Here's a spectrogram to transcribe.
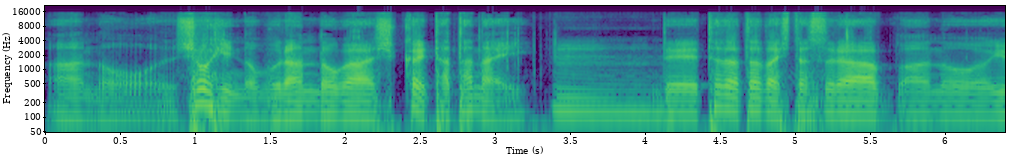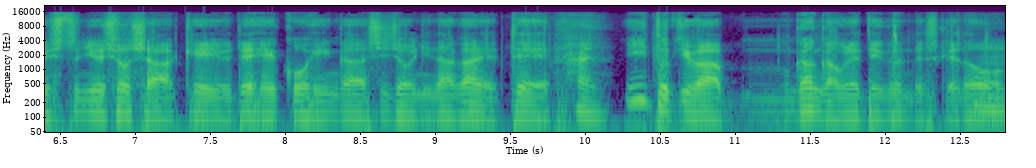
あの商品のブランドがしっかり立たない、でただただひたすらあの輸出入商社経由で並行品が市場に流れて、はい、いい時はガンガン売れていくんですけど、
